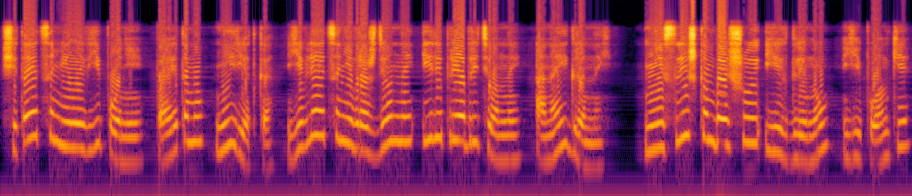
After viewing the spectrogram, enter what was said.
считается милой в Японии, поэтому нередко является не врожденной или приобретенной, а наигранной. Не слишком большую их длину японки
